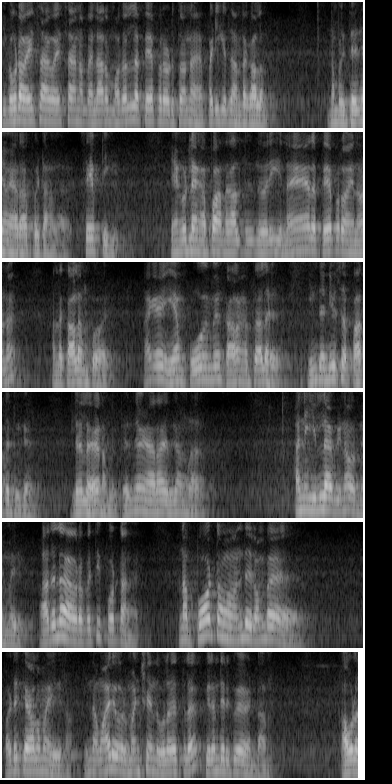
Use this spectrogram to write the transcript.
இப்போ கூட வயசாக வயசாக நம்ம எல்லாரும் முதல்ல பேப்பர் எடுத்தோன்னே படிக்கிறது அந்த காலம். நம்மளுக்கு தெரிஞ்சவங்க யாராவது போயிட்டாங்களா? சேஃப்டிக்கு எங்கள் வீட்டில் எங்கள் அப்பா அந்த காலத்தில் இருந்த வரைக்கும் நேராக பேப்பர் வாங்கினோன்னே அந்த காலம் போவார். நாங்கள் ஏன் போகுமே காலங்கத்தால் இந்த நியூஸை பார்த்துட்ருக்காரு இல்லை இல்லை நம்மளுக்கு தெரிஞ்சவங்க யாராவது இருக்காங்களா? அன்றைக்கி இல்லை அப்படின்னா ஒரு நிம்மதி. அதில் அவரை பற்றி போட்டாங்க. ஆனால் போட்டவன் வந்து ரொம்ப படுகேவலமாக எழுதினான் இந்த மாதிரி ஒரு மனுஷன் இந்த உலகத்தில் பிறந்திருக்கவே வேண்டாம். அவ்வளோ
